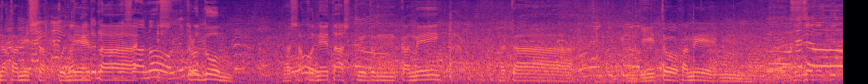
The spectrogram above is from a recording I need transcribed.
na kami sa Nandito na kami sa Cuneta ano, Astrodome. Nasa Cuneta Astrodome kami. At ah, nandito kami. Hmm. Hello! Dito,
